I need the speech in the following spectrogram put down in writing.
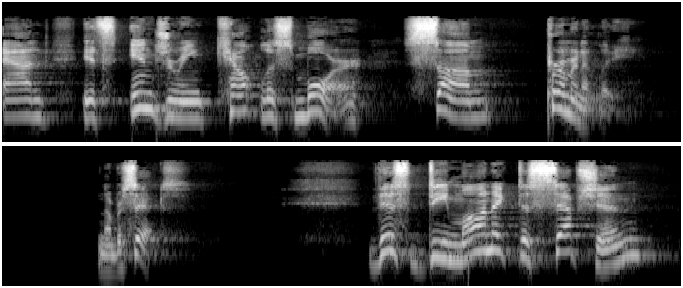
and it's injuring countless more, some permanently. Number six. This demonic deception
